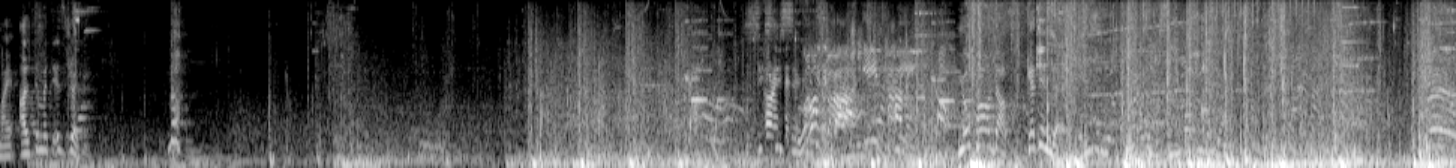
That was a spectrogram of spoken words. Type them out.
My ultimate is ready. No! Rocket barrage incoming. You're powered up. Get in there. Hail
